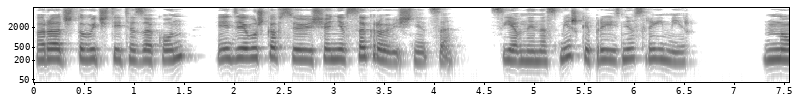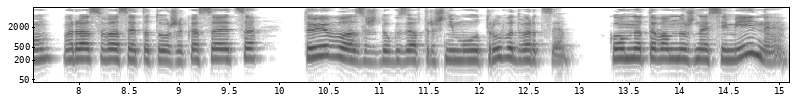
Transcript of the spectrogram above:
Рад, что вы чтите закон, и девушка все еще не в сокровищнице», – с явной насмешкой произнес Реймир. «Ну, раз вас это тоже касается, то и вас жду к завтрашнему утру во дворце. Комната вам нужна семейная,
